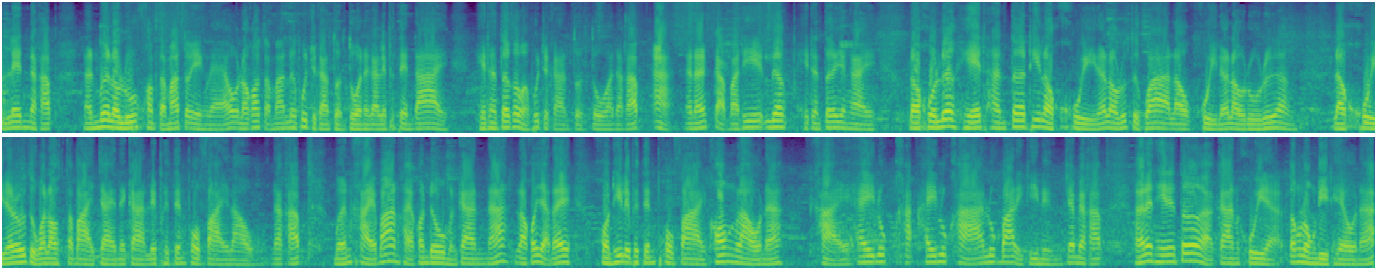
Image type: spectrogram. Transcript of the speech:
รเล่นนะครับนั้นเมื่อเรารู้ความสามารถตัวเองแล้ว เราก็สามารถเลือกผู้จัดการส่วนตัวในการ represent ได้ headhunter ก็เหมือนผู้จัดการส่วนตัวนะครับอะดังนั้นกลับมาที่เลือก headhunter ยังไง เราควรเลือก headhunter ที่เราคุยแล้วเรารู้สึกว่าเราคุยแล้วเรารู้เรื่อง เราคุยแล้วรู้สึกว่าเราสบายใจในการ represent profile เรานะครับเหมือนขายบ้านขายคอนโดเหมือนกันนะเราก็อยากได้คนที่ represent profile ห้องเรานะ ขายให้ลูกค้าให้ลูกค้าลูกบ้านอีกทีหนึ่งใช่ไหมครับแล้วในเทนเตอร์การคุยอะต้องลง detail นะ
